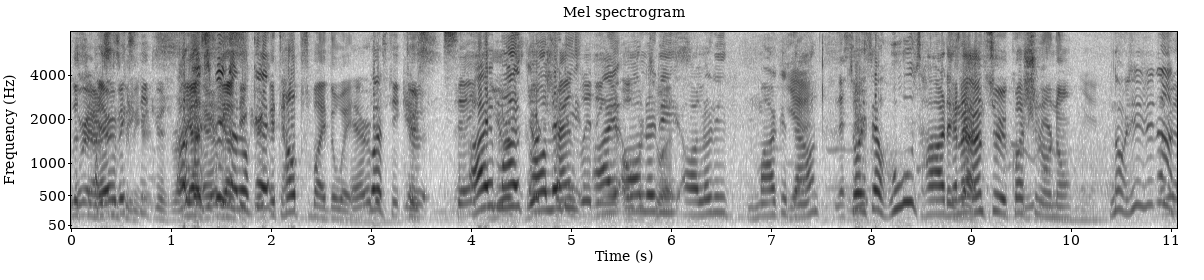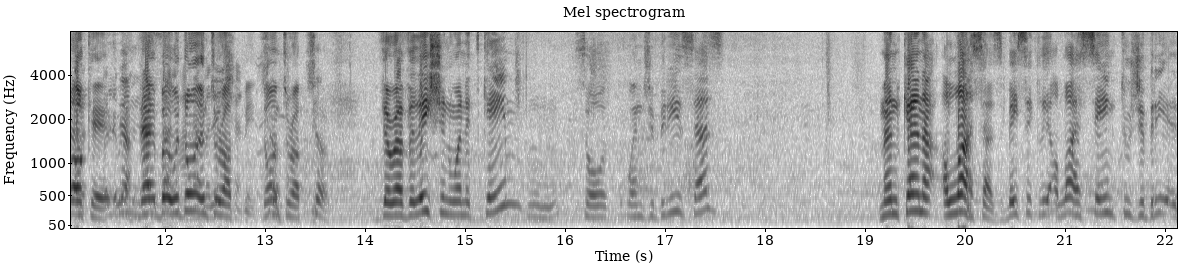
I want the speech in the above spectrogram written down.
we're Arabic speakers, right? Yes, speaker, okay. It helps, by the way. Arabic speakers. I mark already. I already already mark it down. So it's a whose heart is that? Can I answer your question or no? No, you did not. Okay, but don't interrupt me. Don't interrupt me. Sure the revelation when it came. Mm-hmm. So when Jibril says, Man kana, Allah says, basically Allah is saying to Jibril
